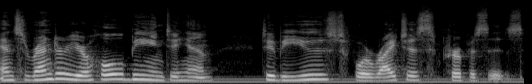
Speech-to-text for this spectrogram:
and surrender your whole being to Him to be used for righteous purposes.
